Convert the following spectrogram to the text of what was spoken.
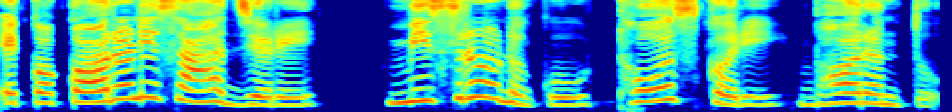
ଏକ କରଣୀ ସାହାଯ୍ୟରେ ମିଶ୍ରଣକୁ ଠୋସ୍ କରି ଭରନ୍ତୁ।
